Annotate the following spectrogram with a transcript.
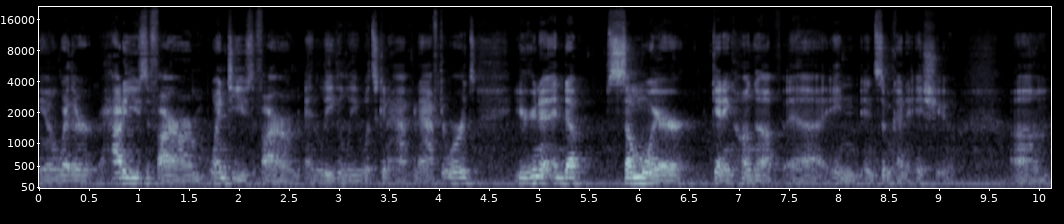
you know whether how to use the firearm, when to use the firearm, and legally what's going to happen afterwards, you're going to end up somewhere getting hung up uh, in in some kind of issue. Um,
